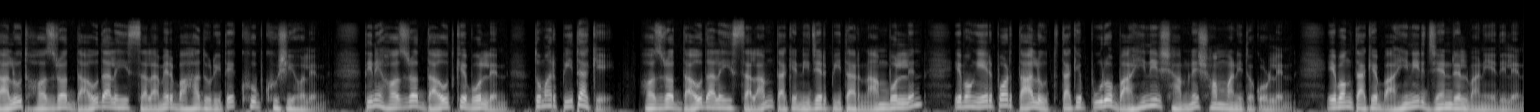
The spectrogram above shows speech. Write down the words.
তালুত হজরত দাউদ আলহিসাল্লামের বাহাদুরিতে খুব খুশি হলেন। তিনি হজরত দাউদকে বললেন, তোমার পিতাকে হজরত দাউদ আলহিসাল্লাম তাকে নিজের পিতার নাম বললেন এবং এরপর তালুত তাকে পুরো বাহিনীর সামনে সম্মানিত করলেন এবং তাকে বাহিনীর জেনারেল বানিয়ে দিলেন।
